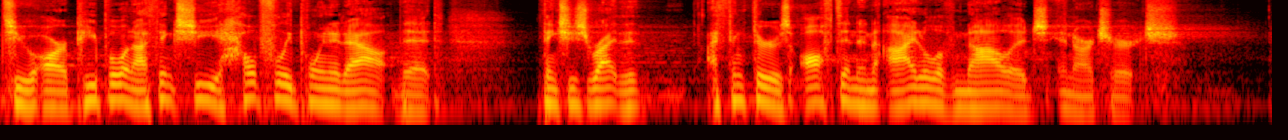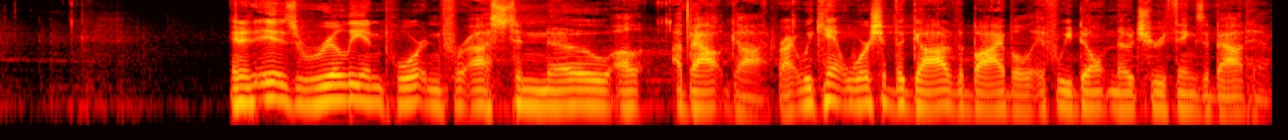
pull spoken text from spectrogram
to our people. And I think she helpfully pointed out that I think she's right that I think there is often an idol of knowledge in our church. And it is really important for us to know uh, about God, right? We can't worship the God of the Bible if we don't know true things about Him.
